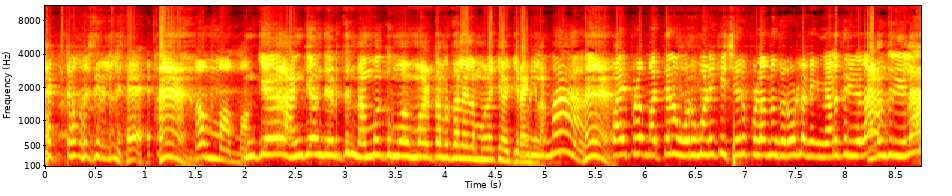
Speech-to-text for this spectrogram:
கட்டமசர் இல்ல ஆ. ஆமா ஆமா இங்க அங்கே வந்து எடுத்து நமக்கு தலையில முளைக்க வைக்கிறாங்களா. பைப்புல மத்தியானம் ஒரு மணிக்கு செருப்பு இல்லாம இந்த ரோட்ல நீங்க நடந்துருவீங்களா? நடந்துருவீங்களா?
